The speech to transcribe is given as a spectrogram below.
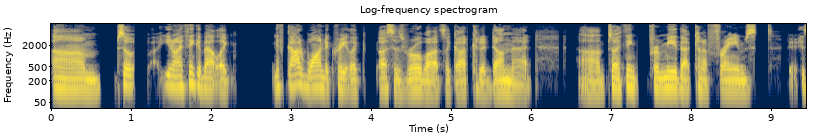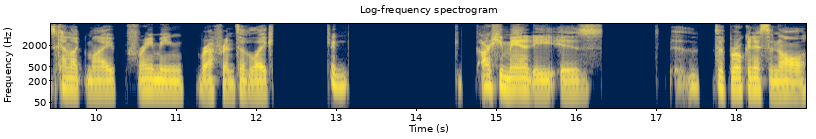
Um, so, you know, I think about like if God wanted to create like us as robots, like God could have done that. Um, so I think for me, that kind of frames it's kind of like my framing reference of like our humanity is the brokenness and all,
